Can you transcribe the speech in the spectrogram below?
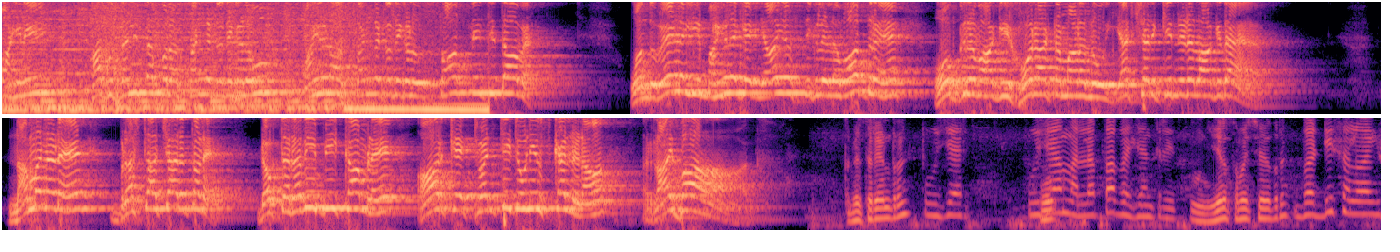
ವಾಹಿನಿ ಹಾಗೂ ದಲಿತ ಪರ ಸಂಘಟನೆಗಳು, ಮಹಿಳಾ ಸಂಘಟನೆಗಳು ಸಾಥ್ ನಿಂತಿದ್ದಾವೆ. ಒಂದು ವೇಳೆ ಈ ಮಹಿಳೆಗೆ ನ್ಯಾಯ ಸಿಗಲಿಲ್ಲವಾದ್ರೆ ಉಗ್ರವಾಗಿ ಹೋರಾಟ ಮಾಡಲು ಎಚ್ಚರಿಕೆ ನೀಡಲಾಗಿದೆ. ನಮ್ಮ ನಡೆ ಭ್ರಷ್ಟಾಚಾರ ತಡೆ. Doctor Ravi B. Kamble R K twenty two news Kannada Raibag. ತಮ್ಮ ಹೆಸರೇನ್ರಿ? ಪೂಜಾರಿ. ಪೂಜಾ ಮಲ್ಲಪ್ಪ ಭಜಂತ್ರಿ. ಏನು ಸಮಸ್ಯೆ ಹೇಳಿದ್ರಿ? ಬಡ್ಡಿ ಸಲುವಾಗಿ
